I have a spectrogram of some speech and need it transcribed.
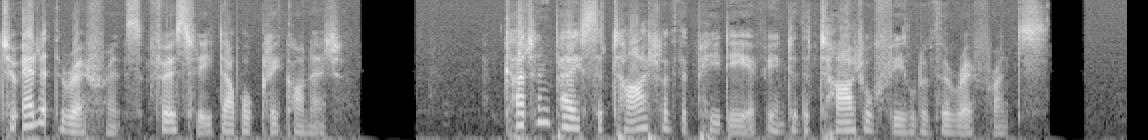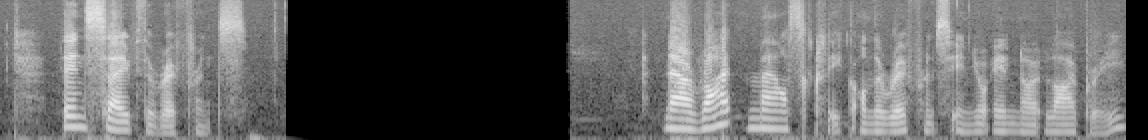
To edit the reference, firstly double-click on it. Cut and paste the title of the PDF into the title field of the reference. Then save the reference. Now right mouse click on the reference in your EndNote library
